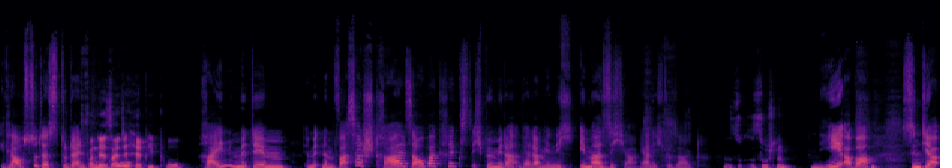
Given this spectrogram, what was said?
glaubst du, dass du dein Von der Pupu Seite Happy Po. rein mit dem mit einem Wasserstrahl sauber kriegst? Ich bin mir da wäre da mir nicht immer sicher, ehrlich gesagt. So, so schlimm. Nee, aber sind ja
